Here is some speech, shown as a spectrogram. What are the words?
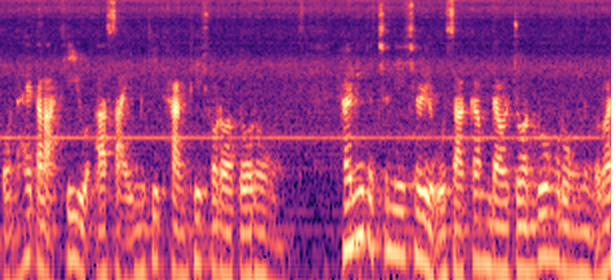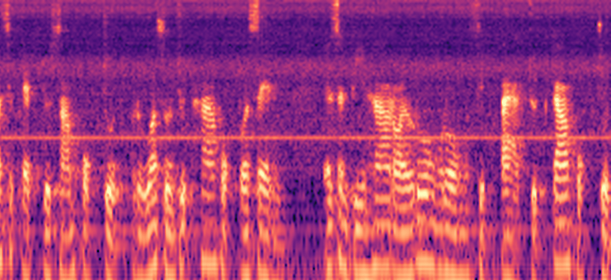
ผลให้ตลาดที่อยู่อาศัยมีทิศทางที่ชะลอตัวลง ทั้งนี้ดัชนีเฉลี่ยอุตสาหกรรมดาวโจนส์ร่วงลง 111.36 จุด หรือว่า 0.56% S&P 500 ร่วงลง 18.96 จุด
